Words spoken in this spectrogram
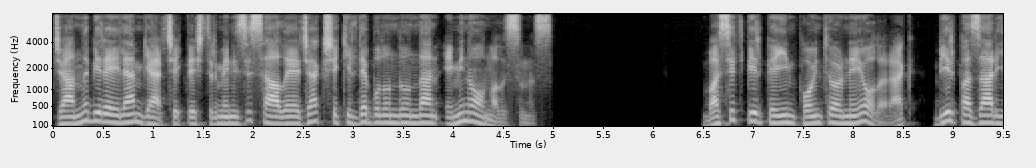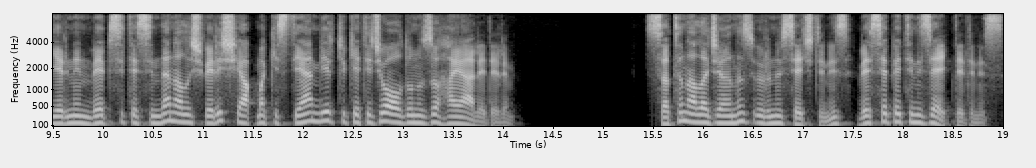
canlı bir eylem gerçekleştirmenizi sağlayacak şekilde bulunduğundan emin olmalısınız. Basit bir pain point örneği olarak, bir pazar yerinin web sitesinden alışveriş yapmak isteyen bir tüketici olduğunuzu hayal edelim. Satın alacağınız ürünü seçtiniz ve sepetinize eklediniz.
